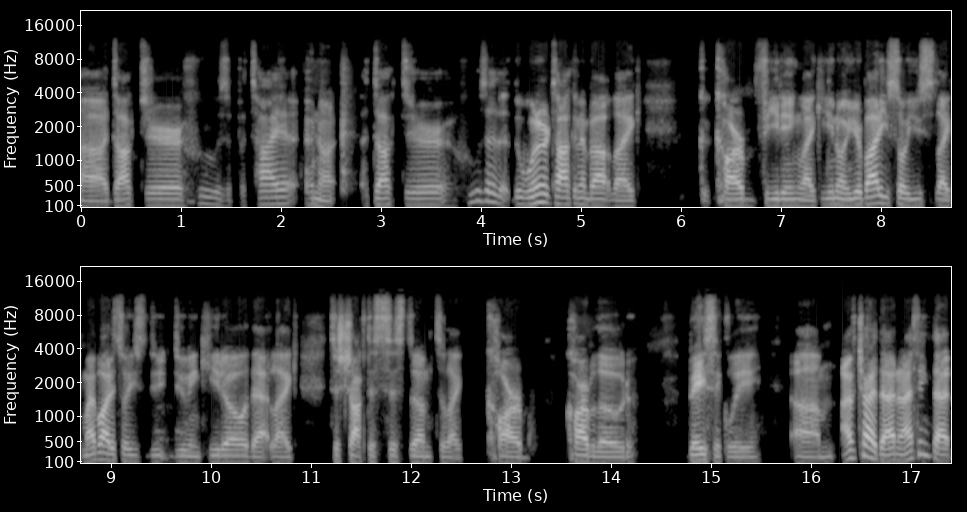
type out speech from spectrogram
uh dr who was it pataya or no dr who was it the when we were talking about like carb feeding like you know your body's so used like my body's so used to do, doing keto that like to shock the system to like carb carb load basically um i've tried that and i think that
